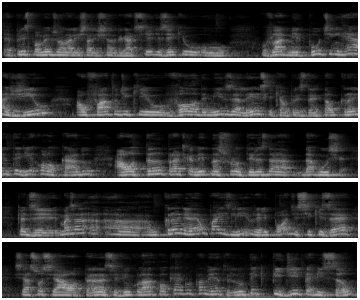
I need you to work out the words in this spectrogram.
eh, principalmente o jornalista Alexandre Garcia, dizer que o, o, o Vladimir Putin reagiu ao fato de que o Volodymyr Zelensky, que é o presidente da Ucrânia, teria colocado a OTAN praticamente nas fronteiras da, da Rússia. Quer dizer, mas a, a, a, Ucrânia é um país livre, ele pode, se quiser, se associar à OTAN, se vincular a qualquer agrupamento. Ele não tem que pedir permissão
